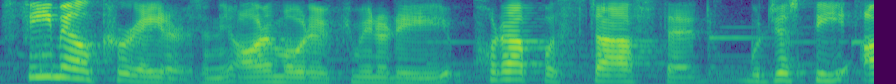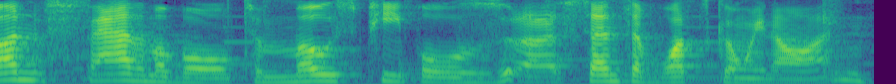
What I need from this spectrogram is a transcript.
Female creators in the automotive community put up with stuff that would just be unfathomable to most people's uh, sense of what's going on.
